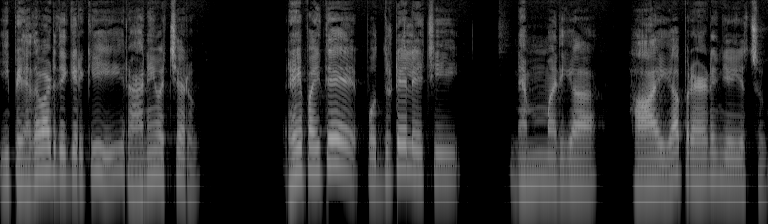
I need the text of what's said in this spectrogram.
ఈ పేదవాడి దగ్గరికి రానే వచ్చారు. రేపైతే పొద్దుటే లేచి నెమ్మదిగా హాయిగా ప్రయాణం చేయొచ్చు.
